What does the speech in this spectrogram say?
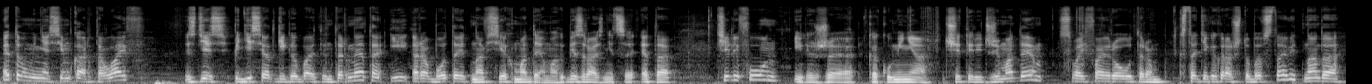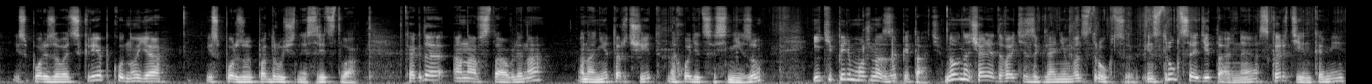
Это у меня сим-карта Life. Здесь 50 гигабайт интернета и работает на всех модемах. Без разницы, это телефон или же, как у меня, 4G модем с Wi-Fi роутером. Кстати, как раз чтобы вставить, надо использовать скрепку, но я использую подручные средства. Когда она вставлена, она не торчит, находится снизу. И теперь можно запитать. Но вначале давайте заглянем в инструкцию. Инструкция детальная, с картинками,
